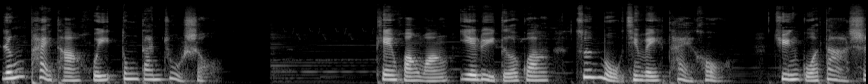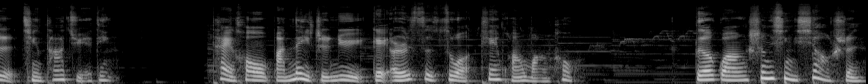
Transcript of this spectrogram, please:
仍派他回东丹驻守。天皇王耶律德光尊母亲为太后，军国大事请他决定。太后把内侄女给儿子做天皇王后。德光生性孝顺，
